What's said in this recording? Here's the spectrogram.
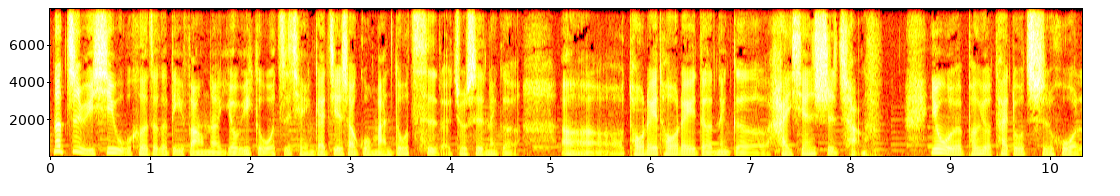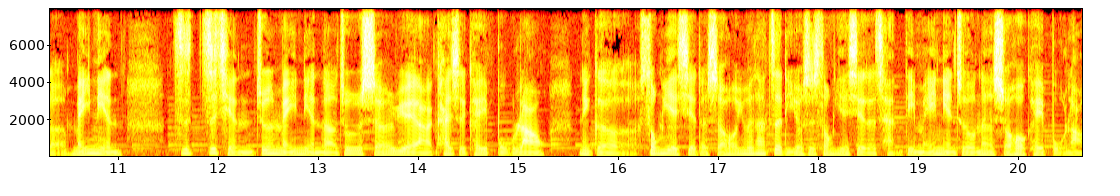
那至于西武鹤这个地方呢，有一个我之前应该介绍过蛮多次的，就是那个呃头雷头雷的那个海鲜市场，因为我的朋友太多吃货了，每一年。之之前就是每一年呢，就是十二月啊，开始可以捕捞那个松叶蟹的时候，因为它这里又是松叶蟹的产地，每一年只有那个时候可以捕捞。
